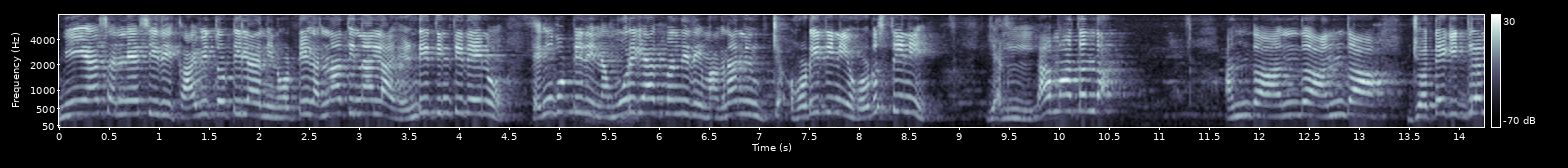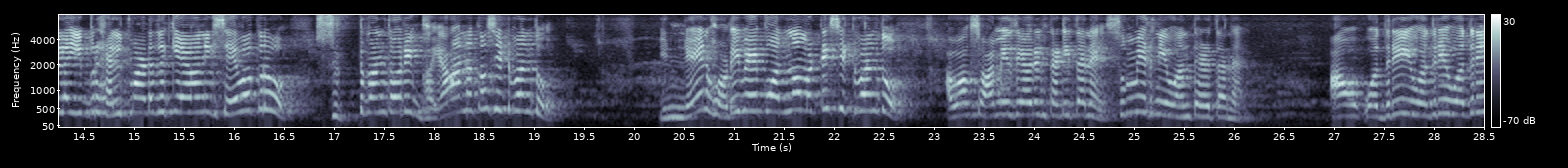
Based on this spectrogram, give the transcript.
ನೀ ಯಾ ಸನ್ಯಾಸಿ ಇದಿ ಕಾವಿ ತೊಟ್ಟಿಲ್ಲ. ನೀನು ಹೊಟ್ಟಿಗೆ ಅನ್ನ ತಿನ್ನಲ್ಲ. ಹೆಂಡಿ ತಿಂತಿದ್ದೇನು ಹೆಂಗೆ ಹುಟ್ಟಿದಿ? ನಮ್ಮೂರಿಗೆ ಯಾಕೆ ಬಂದಿದಿ? ಮಗನ ನಿನ್ ಚ ಹೊಡಿತೀನಿ, ಹೊಡಿಸ್ತೀನಿ. ಎಲ್ಲ ಮಾತಂದ. ಅಂದ ಅಂದ ಅಂದ. ಜೊತೆಗಿದ್ರಲ್ಲ ಇಬ್ರು ಹೆಲ್ಪ್ ಮಾಡೋದಕ್ಕೆ ಅವನಿಗೆ ಸೇವಕರು. ಸಿಟ್ಟು ಬಂತು ಅವ್ರಿಗೆ ಭಯಾನಕ ಸಿಟ್ಟು ಬಂತು. ಇನ್ನೇನು ಹೊಡಿಬೇಕು ಅನ್ನೋ ಮಟ್ಟಿಗೆ ಸಿಟ್ಟು ಬಂತು. ಅವಾಗ ಸ್ವಾಮೀಜಿ ಅವ್ರಿಗೆ ತಡಿತಾನೆ, ಸುಮ್ಮಿರ್ ನೀವು ಅಂತ ಹೇಳ್ತಾನೆ. ಆ ಒದ್ರಿ ಒದ್ರಿ ಒದ್ರಿ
